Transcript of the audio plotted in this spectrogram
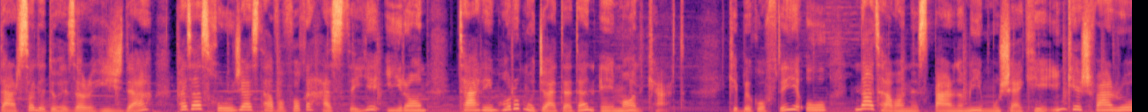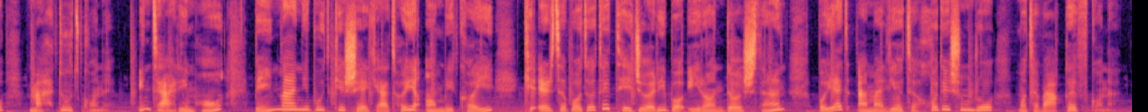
در سال 2018 پس از خروج از توافق هسته‌ای ایران تحریم ها را مجددا اعمال کرد که به گفته او نتوانست برنامه موشکی این کشور رو محدود کنه. این تحریم ها به این معنی بود که شرکت های آمریکایی که ارتباطات تجاری با ایران داشتند باید عملیات خودشون رو متوقف کنند.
